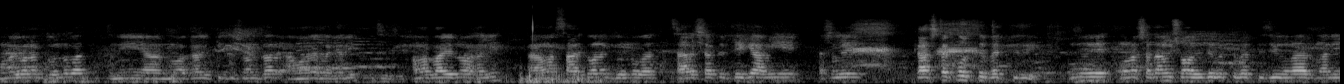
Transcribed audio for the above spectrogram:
ওনাকে অনেক ধন্যবাদ। উনি আহ, নোয়াখালীর কৃতি সন্তান আমার এলাকারই। আমার বাড়ি নোয়াখালী। আর আমার স্যারকে অনেক ধন্যবাদ। স্যারের সাথে থেকে আমি আসলে কাজটা করতে পারতেছি। যে ওনার সাথে আমি সহযোগিতা করতে পারতেছি। ওনার মানে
